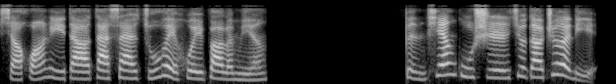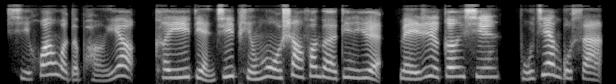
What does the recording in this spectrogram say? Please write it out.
小黄鹂到大赛组委会报了名。本篇故事就到这里，喜欢我的朋友。可以点击屏幕上方的订阅，每日更新，不见不散。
